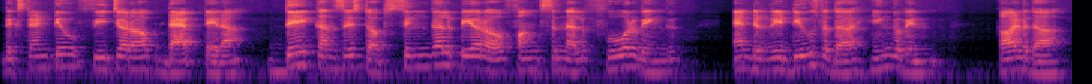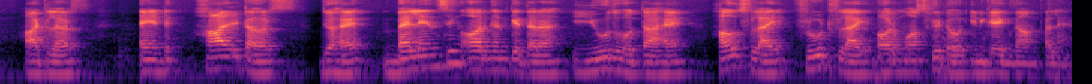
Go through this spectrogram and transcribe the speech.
of Diptera they consist of single pair of functional fore wing and reduced the hind wing called the halteres and halteres जो है बैलेंसिंग ऑर्गन की तरह यूज़ होता है हाउस फ्लाई फ्रूट फ्लाई और मॉस्किटो इनके एग्ज़ाम्पल हैं।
